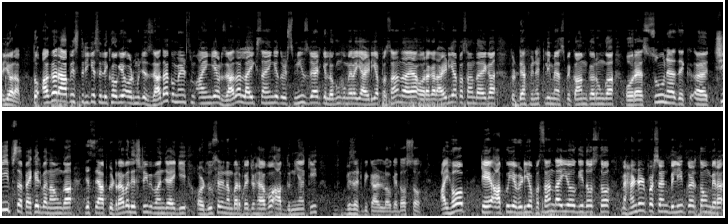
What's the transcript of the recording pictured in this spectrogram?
यूरोप। तो अगर आप इस तरीके से लिखोगे और मुझे ज़्यादा कमेंट्स आएँगे और ज़्यादा लाइक्स आएँगे तो इट्स मीन्स डैट कि लोगों को मेरा ये आइडिया पसंद आया और अगर आइडिया पसंद आएगा तो डेफिनेटली मैं इस पर काम करूँगा और एज सुन एज एक चीप सा पैकेज बनाऊँगा, जिससे आपकी ट्रैवल हिस्ट्री भी बन जाएगी और दूसरे नंबर पर जो है वो आप दुनिया की विज़िट भी कर लोगे। दोस्तों आई होप कि आपको ये वीडियो पसंद आई होगी। दोस्तों, मैं 100 परसेंट बिलीव करता हूँ मेरा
